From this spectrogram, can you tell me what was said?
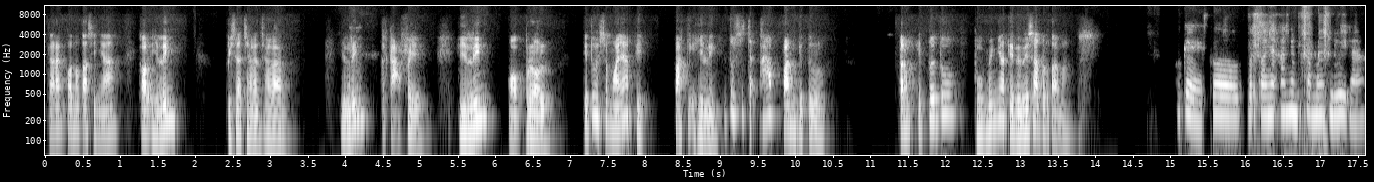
Sekarang konotasinya kalau healing bisa jalan-jalan. Healing ke kafe, healing ngobrol. Itu semuanya dipakai healing. Itu sejak kapan gitu loh. Term itu tuh boomingnya di Indonesia terutama. Oke, ke pertanyaan yang pertama dulu ya,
